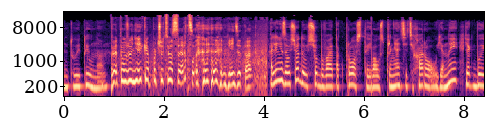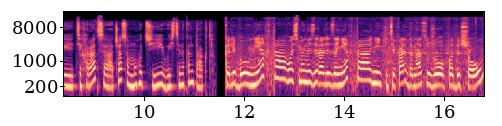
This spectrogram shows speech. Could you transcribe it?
інтуітыўна. Гэта ўжо нейкае пачуццё сэрца недзе так. Але не заўсёды ўсё бывае так проста ва ўспрыняцці ціхароў. Яны як бы ціхарацца, а часам могуць і выйсці на кантакт. Калі быў нехта, вось мы назіралі за нехта, нейкі ціхар да нас ужо падышоў.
